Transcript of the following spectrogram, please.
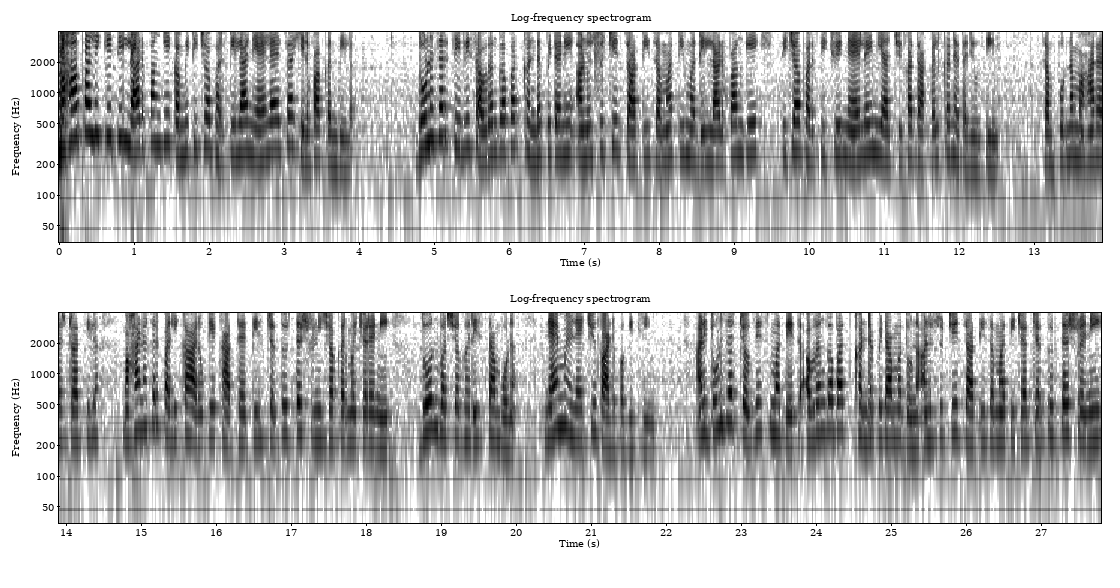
महापालिकेतील लाडपांगे कमिटीच्या भरतीला न्यायालयाचा हिरवा कंदील. दोन हजार तेवीस औरंगाबाद खंडपीठाने अनुसूचित जाती जमातीमधील लाडपांगे तिच्या भरतीची न्यायालयीन याचिका दाखल करण्यात आली होती. संपूर्ण महाराष्ट्रातील महानगरपालिका आरोग्य खात्यातील चतुर्थ श्रेणीच्या कर्मचाऱ्यांनी दोन वर्ष घरीच थांबून न्याय मिळण्याची वाट बघितली. आणि दोन हजार चोवीसमध्येच औरंगाबाद खंडपीठामधून अनुसूचित जाती जमातीच्या चतुर्थ श्रेणी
